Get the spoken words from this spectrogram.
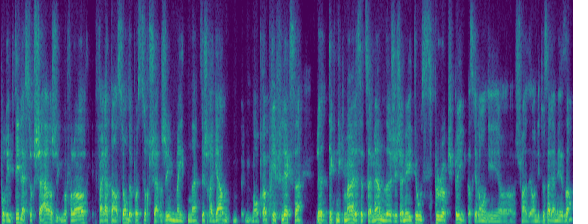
pour éviter la surcharge, il va falloir faire attention de ne pas surcharger maintenant. je regarde mon propre réflexe. Hein. Techniquement, cette semaine, je n'ai jamais été aussi peu occupé parce que là, on est, on est tous à la maison.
